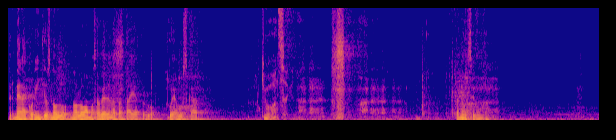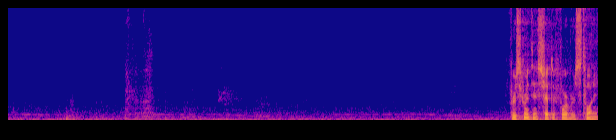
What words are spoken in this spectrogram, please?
Primera Corintios no lo, no lo vamos a ver en la pantalla, pero voy a buscar. Give me one second. Dame un segundo. First Corinthians chapter 4 verse 20.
